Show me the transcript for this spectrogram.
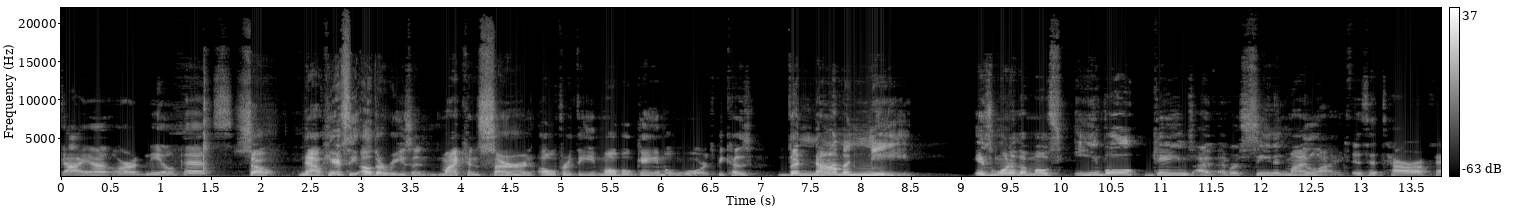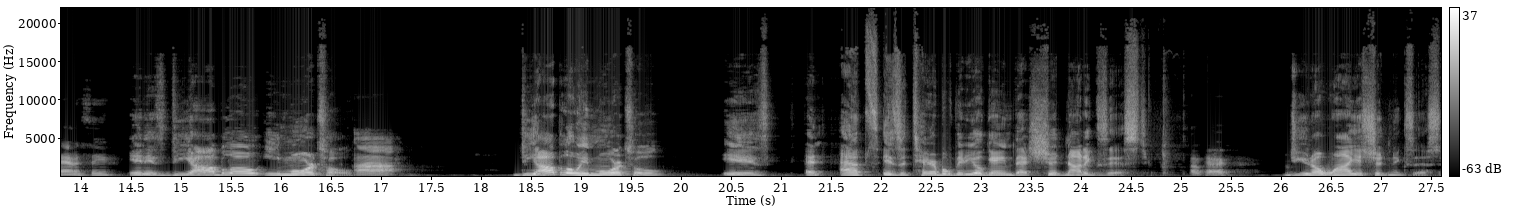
Gaia or Neil Neopets. So now here's the other reason my concern over the mobile game awards because the nominee is one of the most evil games I've ever seen in my life. Is it Tower of Fantasy? It is Diablo Immortal. Ah. Diablo Immortal is an apps is a terrible video game that should not exist. Okay. Do you know why it shouldn't exist?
